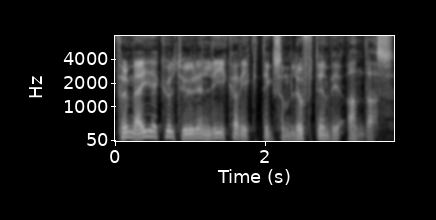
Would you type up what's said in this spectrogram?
För mig är kulturen lika viktig som luften vi andas.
